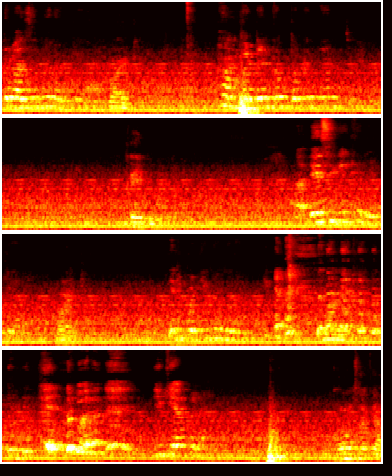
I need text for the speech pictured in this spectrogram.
दरवाजे का कलर क्या है। वाइट हम बटन को पकड़ते हैं? कहीं भी। एसी का कलर क्या है? वाइट तेरी पट्टी का ये क्या पड़ा कौन सा क्या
